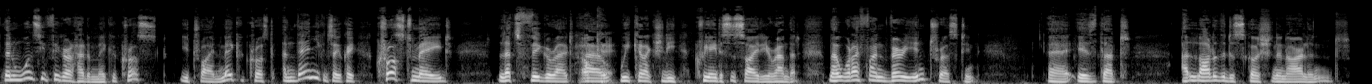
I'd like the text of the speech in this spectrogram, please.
Then once you figure out how to make a crust, you try and make a crust, and then you can say, okay, crust made. Let's figure out how Okay. we can actually create a society around that. Now, what I find very interesting uh, is that a lot of the discussion in Ireland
